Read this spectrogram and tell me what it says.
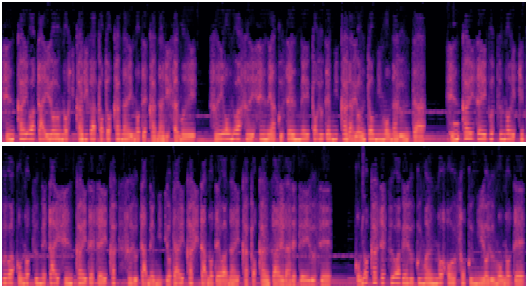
深海は太陽の光が届かないのでかなり寒い。水温は水深約1000メートルで2から4度にもなるんだ。深海生物の一部はこの冷たい深海で生活するために巨大化したのではないかと考えられているぜ。この仮説はベルクマンの法則によるもので、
